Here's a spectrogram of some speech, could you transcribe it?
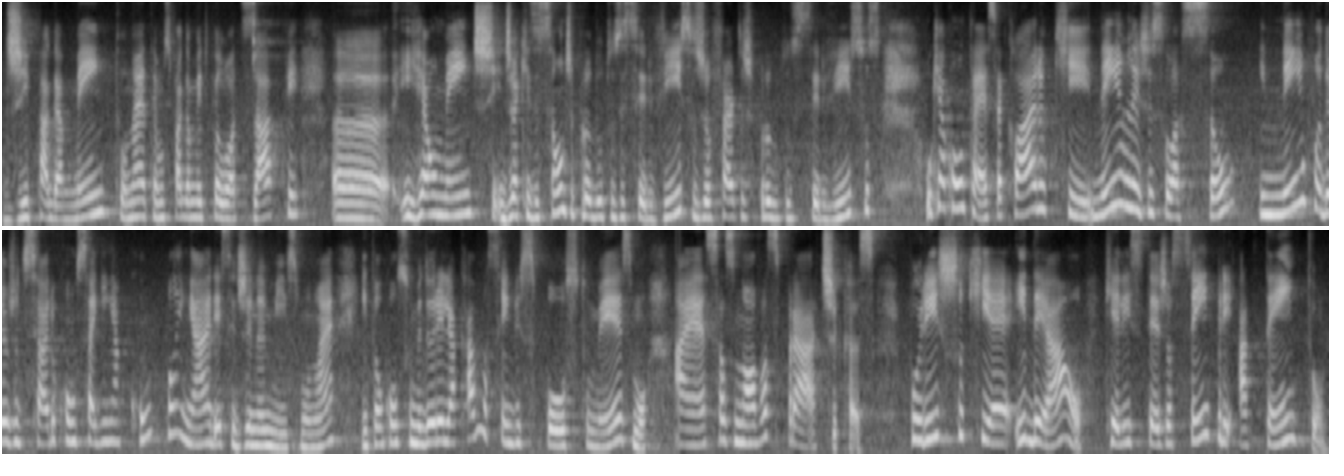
de pagamento, né? Temos pagamento pelo WhatsApp uh, e realmente de aquisição de produtos e serviços, de oferta de produtos e serviços. O que acontece é claro que nem a legislação e nem o poder judiciário conseguem acompanhar esse dinamismo, não é? Então o consumidor ele acaba sendo exposto mesmo a essas novas práticas. Por isso que é ideal que ele esteja sempre atento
